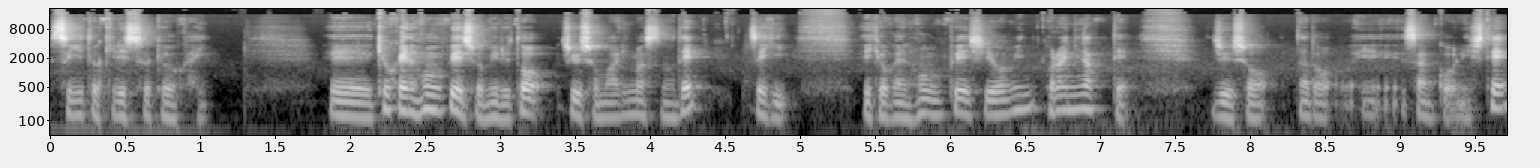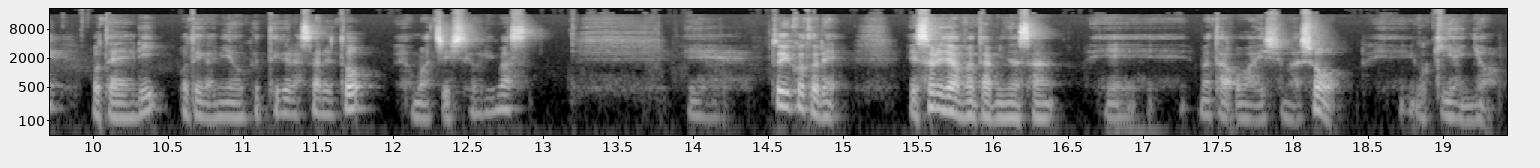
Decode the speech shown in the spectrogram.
杉戸キリスト教会。えー、教会のホームページを見ると住所もありますので、ぜひ、教会のホームページをご覧になって、住所など、え、参考にして、お便り、お手紙を送ってくださるとお待ちしております。え、ということで、それではまた皆さん、えー、またお会いしましょう。ごきげんよう。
